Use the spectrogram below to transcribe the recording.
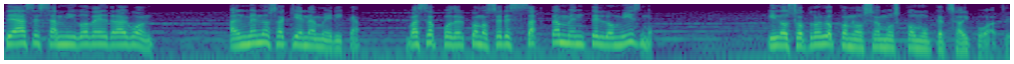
te haces amigo del dragón, al menos aquí en América, vas a poder conocer exactamente lo mismo. Y nosotros lo conocemos como Quetzalcoatl.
